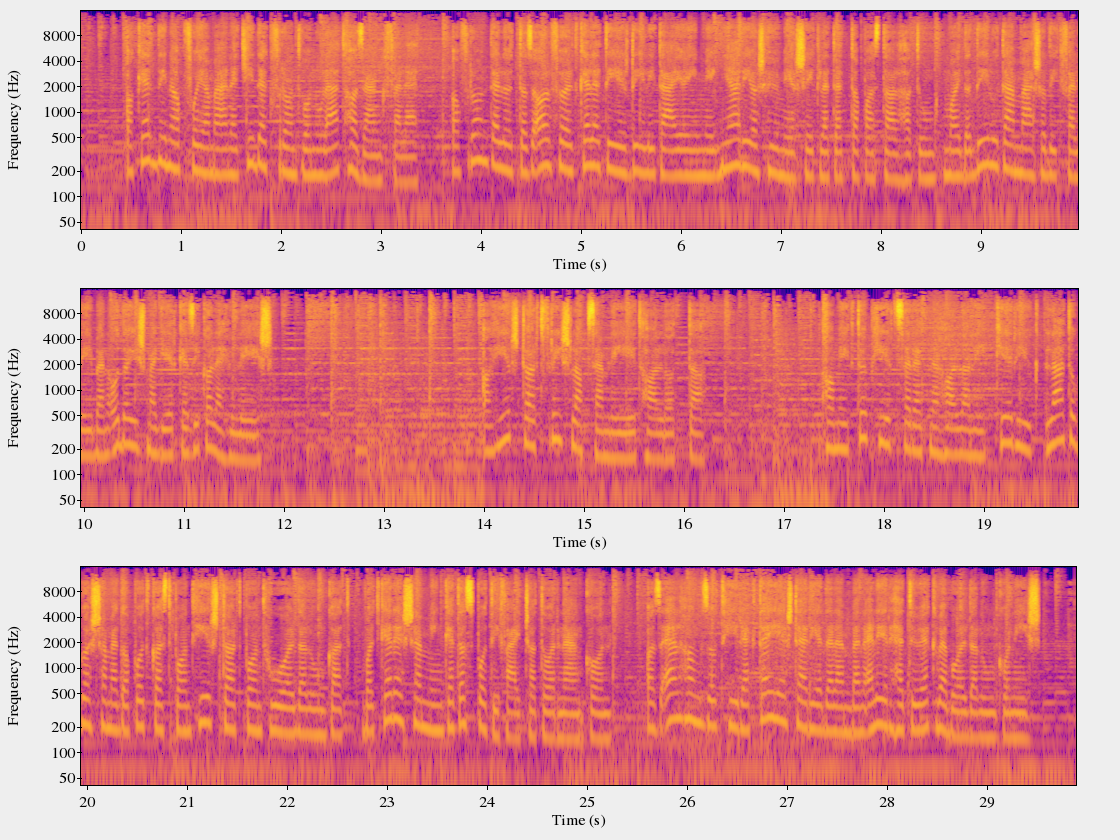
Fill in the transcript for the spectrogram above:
A keddi nap folyamán egy hideg front vonul át hazánk felett. A front előtt az Alföld keleti és déli tájain még nyárias hőmérsékletet tapasztalhatunk, majd a délután második felében oda is megérkezik a lehűlés. A Hírstart friss lapszemléjét hallotta. Ha még több hírt szeretne hallani, kérjük, látogassa meg a podcast.hírstart.hu oldalunkat, vagy keressen minket a Spotify csatornánkon. Az elhangzott hírek teljes terjedelemben elérhetőek weboldalunkon is.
